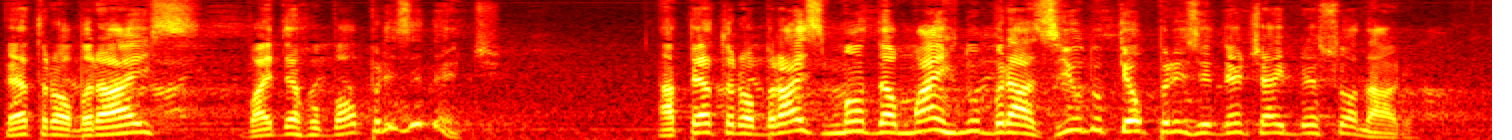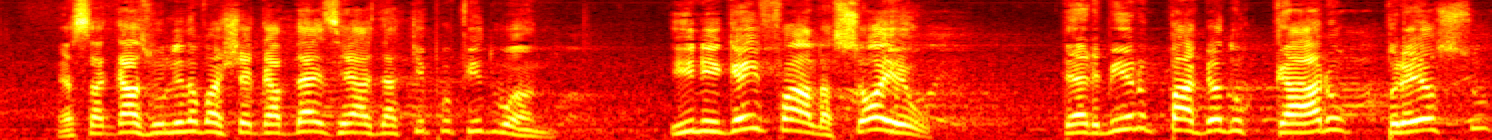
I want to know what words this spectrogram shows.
Petrobras vai derrubar o presidente. A Petrobras manda mais no Brasil do que o presidente Jair Bolsonaro. Essa gasolina vai chegar a 10 reais daqui para o fim do ano. E ninguém fala, só eu. Termino pagando caro o preço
